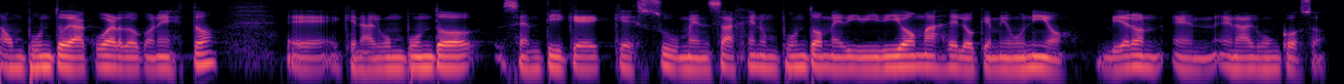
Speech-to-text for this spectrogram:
a un punto de acuerdo con esto, eh, que en algún punto sentí que, que, su mensaje en un punto me dividió más de lo que me unió, ¿vieron? En, en algún coso.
